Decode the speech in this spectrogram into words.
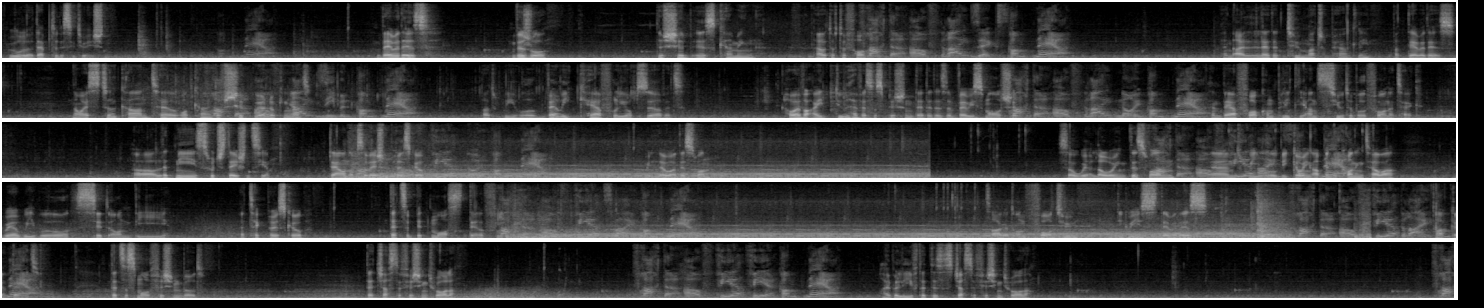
We will adapt to the situation. There it is. Visual. The ship is coming out of the fog. Frachter auf 3-6. Kommt näher. And I let it too much apparently, but there it is. Now I still can't tell what kind of ship we are looking at, 3-7. Kommt näher. but we will very carefully observe it. However, I do have a suspicion that it is a very small ship, auf 3-9. Kommt näher. and therefore completely unsuitable for an attack. Uh, let me switch stations here. Down observation periscope. 4-0. Kommt näher. We lower this one. So we are lowering this one, and we will be going up in the conning tower, where we will sit on the attack periscope. That's a bit more stealthy. Frachter auf 4-2. Target on 42 degrees, there it is. Frachter auf 4-3. Kommt god damn näher. it. That's a small fishing boat. That's just a fishing trawler. Frachter auf 4-4. Kommt näher. I believe that this is just a fishing trawler.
